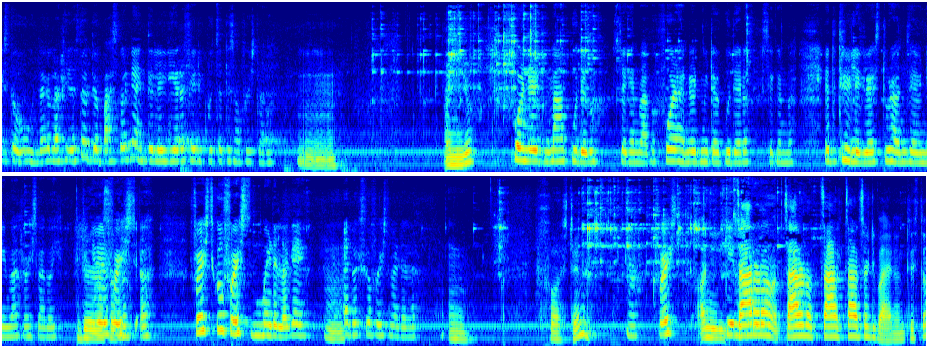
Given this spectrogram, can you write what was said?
यस्तो ऊ हुन्छ क्या लट्ठी जस्तो त्यो पास गर्ने अनि त्यसले लिएर फेरि कुद्छ त्यसमा फर्स्ट भएको। अनि यो? फोर हन्ड्रेडमा कुदेको सेकेन्ड भएको। फोर हन्ड्रेड मिटर कुदेर सेकेन्ड भएको। यो त three leg race two thousand सेभेन्टिनमा फर्स्ट भएको फर्स्ट फर्स्टको फर्स्ट मेडल हो क्या? एपेक्सको फर्स्ट मेडल हो। फर्स्ट होइन? फर्स्ट अनि चारवटा चारवटा चार चारचोटि भएन नि त्यस्तो?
